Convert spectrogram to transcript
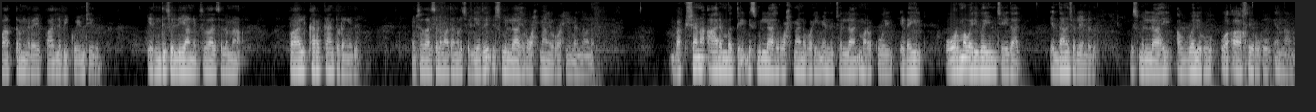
പാത്രം നിറയെ പാൽ ലഭിക്കുകയും ചെയ്തു. എന്ത് ചൊല്ലിയാണ് നബി സല്ലല്ലാഹു അലൈഹി വസല്ലമ പാൽ കറക്കാൻ തുടങ്ങിയത്? നബി സല്ലല്ലാഹു തങ്ങൾ ചൊല്ലിയത് ബിസ്മില്ലാഹി റഹ്മാൻ റഹീം എന്നാണ്. ഭക്ഷണ ആരംഭത്തിൽ ബിസ്മില്ലാഹി റഹ്മാൻ റഹീം എന്ന് ചൊല്ലാൻ മറക്കുകയും ഇടയിൽ ഓർമ്മ വരികയും ചെയ്താൽ എന്താണ് ചൊല്ലേണ്ടത്? ബിസ്മില്ലാഹി അവലുഹു വ ആഹിറുഹു എന്നാണ്.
